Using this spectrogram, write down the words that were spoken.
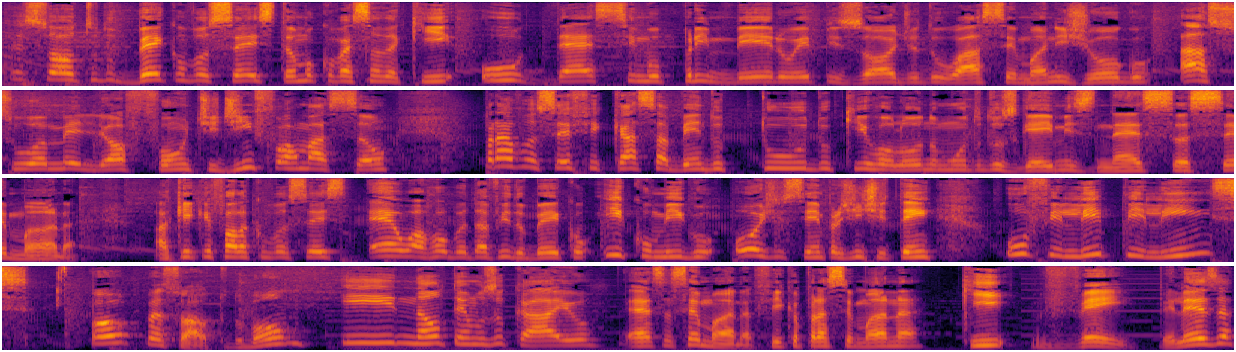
pessoal, tudo bem com vocês? Estamos conversando aqui o 11 episódio do A Semana e Jogo, a sua melhor fonte de informação para você ficar sabendo tudo que rolou no mundo dos games nessa semana. Aqui quem fala com vocês é o arroba Davi do Bacon e comigo hoje sempre a gente tem o Felipe Lins. Ô pessoal, tudo bom? E não temos o Caio essa semana, fica pra semana que vem, beleza?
